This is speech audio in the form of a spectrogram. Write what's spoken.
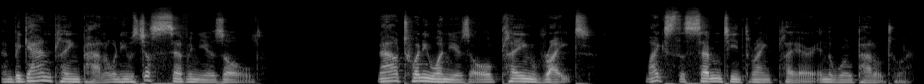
and began playing paddle when he was just seven years old. Now 21 years old, playing right, Mike's the 17th ranked player in the World Padel Tour.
